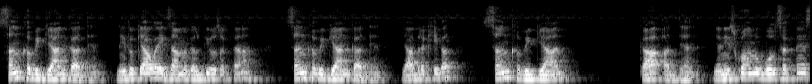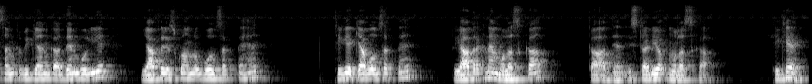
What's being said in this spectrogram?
शंख विज्ञान का अध्ययन। नहीं तो क्या होगा? एग्ज़ाम में गलती हो सकता है ना? संख विज्ञान का अध्ययन। याद रखिएगा, संख विज्ञान का अध्ययन। यानी इसको हम लोग बोल सकते हैं संख विज्ञान का अध्ययन बोलिए, या फिर इसको हम लोग बोल सकते हैं, ठीक है, क्या बोल सकते हैं? तो याद रखना है मोलस्का का अध्ययन स्टडी ऑफ़ मोलस्का, ठीक है?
